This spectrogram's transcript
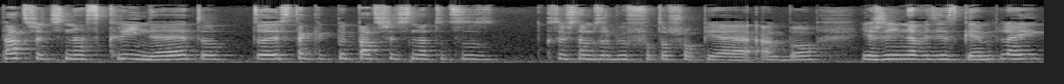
patrzeć na screeny to, to jest tak jakby patrzeć na to, co ktoś tam zrobił w Photoshopie, albo jeżeli nawet jest gameplay,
